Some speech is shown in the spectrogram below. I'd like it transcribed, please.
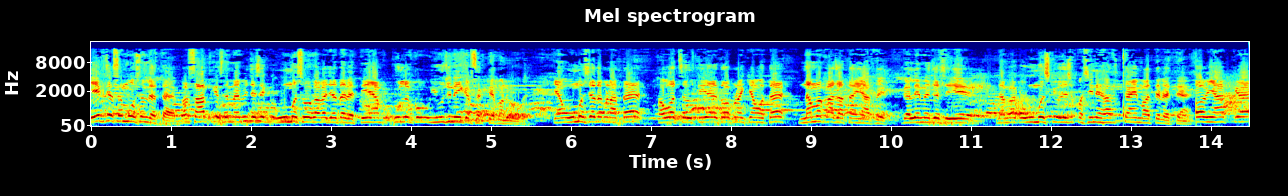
एक जैसा मौसम रहता है। बरसात के समय भी जैसे उमस वगैरह ज़्यादा रहती है यहाँ कूलर को यूज़ नहीं कर सकते अपन लोग। यहाँ उमस ज़्यादा बनाता है हवा चलती है तो अपना क्या होता है नमक आ जाता है यहाँ पे। गले में जैसे ये नमक उमस की वजह से पसीने हर टाइम आते रहते हैं। और यहाँ का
